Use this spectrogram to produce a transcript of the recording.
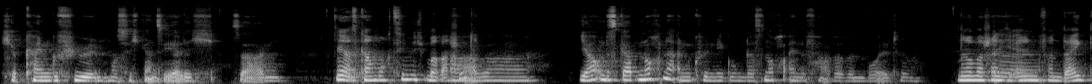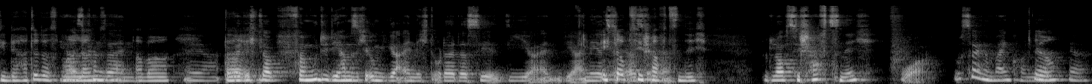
ich habe kein Gefühl, muss ich ganz ehrlich sagen. Ja, es kam auch ziemlich überraschend. Aber ja, und es gab noch eine Ankündigung, dass noch eine Fahrerin wollte. Na, wahrscheinlich äh, Ellen van Dijk, die, die hatte das ja, mal das kann langsam, sein. aber Ja, ja. Aber ich glaube, vermute, die haben sich irgendwie geeinigt oder dass sie die, die eine jetzt. ich glaube, sie schafft's nicht. Du glaubst, sie schafft's nicht? Boah, du bist ja gemein, Conny. Ja. ja.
